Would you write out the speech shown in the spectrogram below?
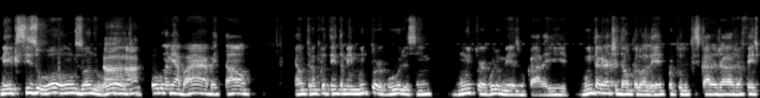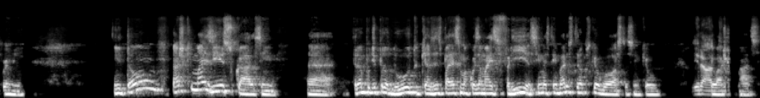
meio que se zoou, um zoando o outro, fogo na minha barba e tal. É um trampo que eu tenho também muito orgulho, assim, muito orgulho mesmo, cara, e muita gratidão pelo Ale, por tudo que esse cara já, já fez por mim. Então, acho que mais isso, cara, assim, é, trampo de produto, que às vezes parece uma coisa mais fria, assim, mas tem vários trampos que eu gosto, assim, que eu, que eu acho massa.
